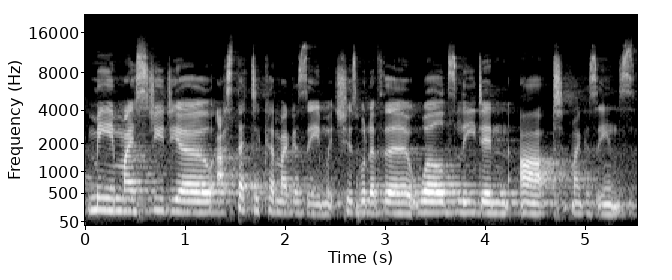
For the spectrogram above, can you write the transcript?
me in my studio, Aesthetica magazine, which is one of the world's leading art magazines magazines.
